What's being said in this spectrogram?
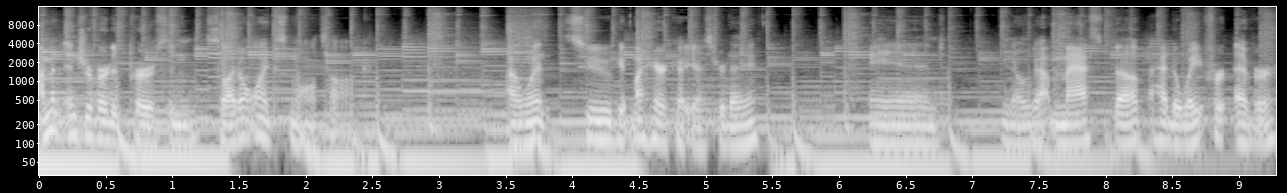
I'm an introverted person, so I don't like small talk. I went to get my haircut yesterday and, you know, got masked up. I had to wait forever.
